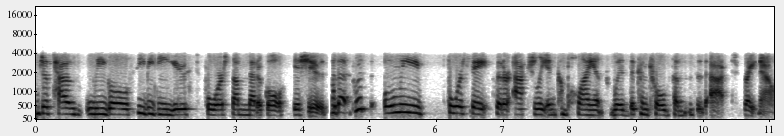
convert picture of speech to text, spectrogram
just have legal CBD use for some medical issues. But that puts only four states that are actually in compliance with the Controlled Substances Act right now.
